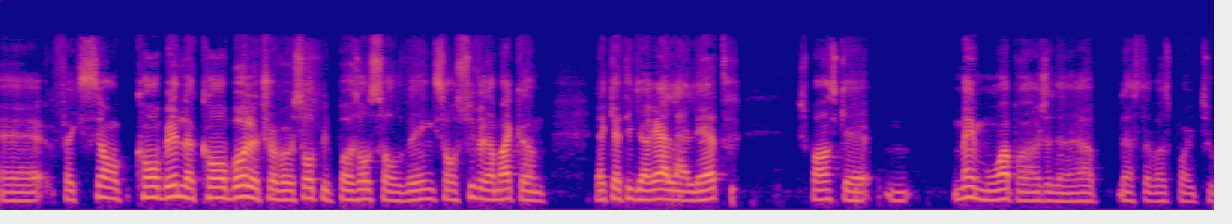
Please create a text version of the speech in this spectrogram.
Euh, fait que si on combine le combat, le traversal puis le puzzle solving, si on suit vraiment comme la catégorie à la lettre, je pense que même moi, probablement, je donnerais Last of Us Part 2.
